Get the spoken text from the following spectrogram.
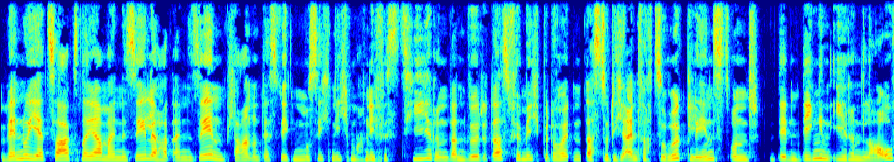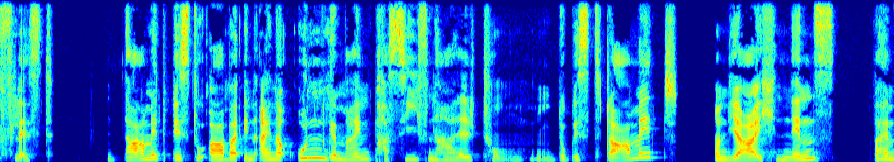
Wenn du jetzt sagst, naja, meine Seele hat einen Seelenplan und deswegen muss ich nicht manifestieren, dann würde das für mich bedeuten, dass du dich einfach zurücklehnst und den Dingen ihren Lauf lässt. Damit bist du aber in einer ungemein passiven Haltung. Du bist damit, und ja, ich nenn's beim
